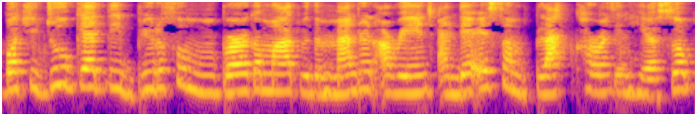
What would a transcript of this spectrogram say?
but you do get the beautiful bergamot with the mandarin orange, and there is some black currant in here. So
